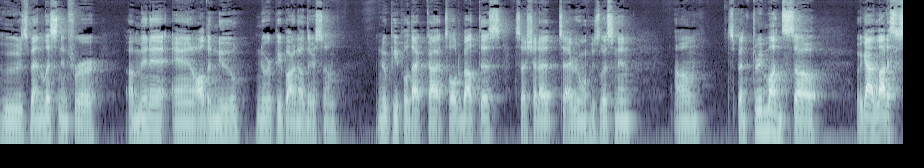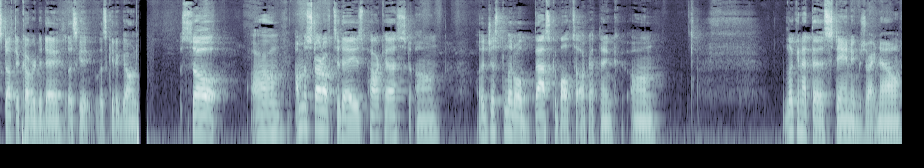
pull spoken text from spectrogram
who's been listening for a minute and all the new newer people. I know there's some new people that got told about this. So shout out to everyone who's listening. Um, it's been three months, so we got a lot of stuff to cover today. Let's get let's get it going. So um, I'm gonna start off today's podcast. Um, uh, just a little basketball talk. I think. Um, looking at the standings right now,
